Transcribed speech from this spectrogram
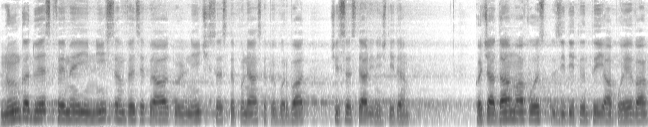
nu îngăduiesc femeii nici să învețe pe altul, nici să stăpânească pe bărbat, ci să stea liniștită. Căci Adam a fost zidit întâi, apoi Eva,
